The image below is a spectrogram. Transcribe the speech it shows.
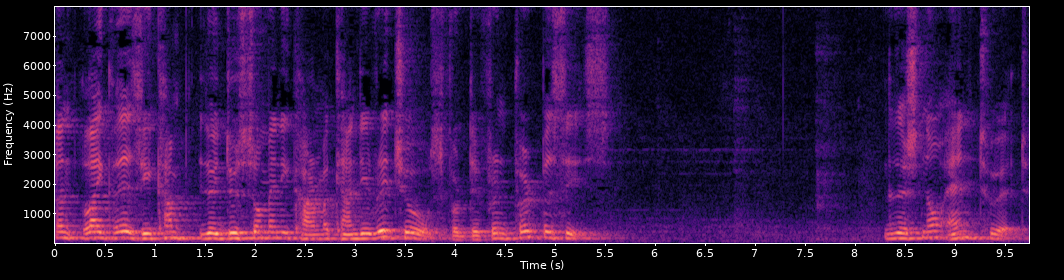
And like this, you come, they do so many karma kandi rituals for different purposes. There's no end to it.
